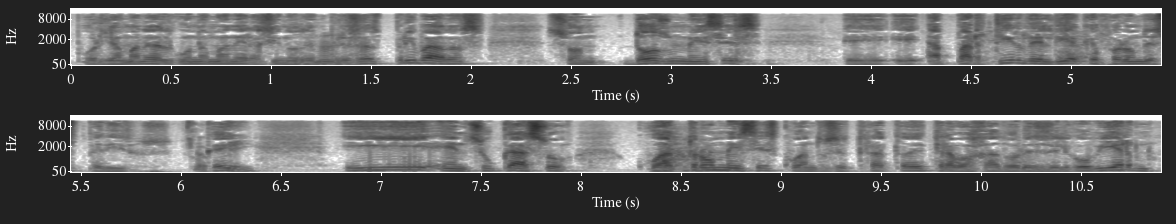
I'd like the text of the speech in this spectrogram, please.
por llamar de alguna manera, sino de empresas privadas, son dos meses eh, eh, a partir del día que fueron despedidos. ¿okay? Y en su caso, cuatro meses cuando se trata de trabajadores del gobierno.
